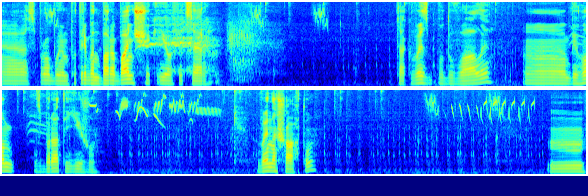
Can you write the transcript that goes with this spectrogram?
е, спробуємо. Потрібен барабанщик і офіцер. Так, ви збудували. Е, бігом збирати їжу. Ви на шахту. М,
